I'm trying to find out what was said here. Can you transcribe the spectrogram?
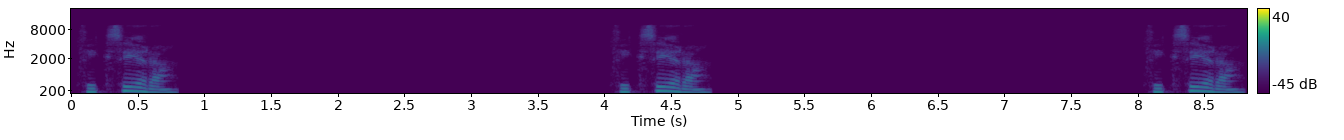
Fixera. Fixera. Fixera.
